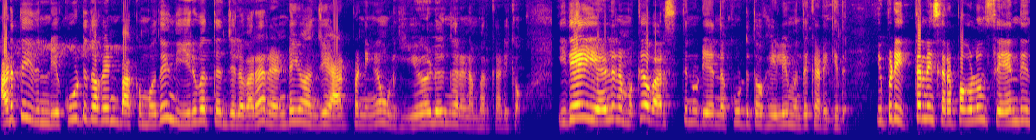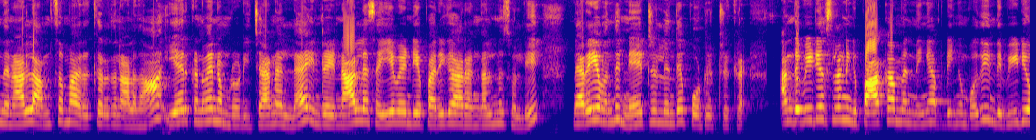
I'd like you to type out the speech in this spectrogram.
அடுத்து இதனுடைய கூட்டுத்தொகைன்னு பார்க்கும்போது இந்த இருபத்தஞ்சில் வர ரெண்டையும் அஞ்சையும் ஆட் பண்ணிங்கன்னா உங்களுக்கு ஏழுங்கிற நம்பர் கிடைக்கும். இதே ஏழு நமக்கு வருஷத்தினுடைய அந்த கூட்டுத்தொகையிலையும் வந்து கிடைக்குது. இப்படி இத்தனை சிறப்புகளும் சேர்ந்து இந்த நாளில் அம்சமாக இருக்கிறதுனால தான் ஏற்கனவே நம்மளுடைய சேனலில் இன்றைய நாளில் செய்ய வேண்டிய பரிகாரங்கள்னு சொல்லி நிறைய வந்து நேற்றிலேருந்தே போட்டுட்ருக்கிறேன். அந்த வீடியோஸ்லாம் நீங்கள் பார்க்காம இருந்தீங்க அப்படிங்கும்போது இந்த வீடியோ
